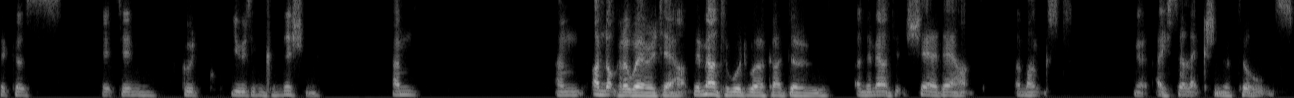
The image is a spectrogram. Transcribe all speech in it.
because it's in good using condition. Um, and I'm not going to wear it out. The amount of woodwork I do and the amount it's shared out amongst you know, a selection of tools.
